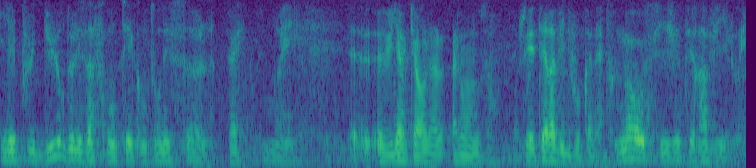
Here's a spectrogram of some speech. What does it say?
il est plus dur de les affronter quand on est seul. Oui. Oui. Euh, viens, Carole, all- allons-nous-en. J'ai été ravi de vous connaître. Moi aussi, j'étais ravi, Louis.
